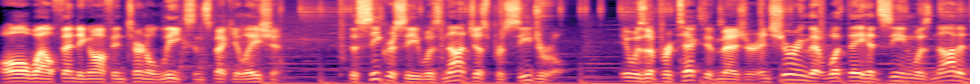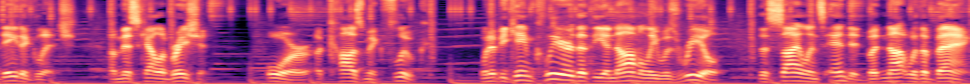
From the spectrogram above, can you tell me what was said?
all while fending off internal leaks and speculation. The secrecy was not just procedural. It was a protective measure, ensuring that what they had seen was not a data glitch, a miscalibration, or a cosmic fluke. When it became clear that the anomaly was real, the silence ended, but not with a bang.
